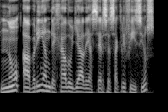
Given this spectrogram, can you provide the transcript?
no habrían dejado ya de hacerse sacrificios,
